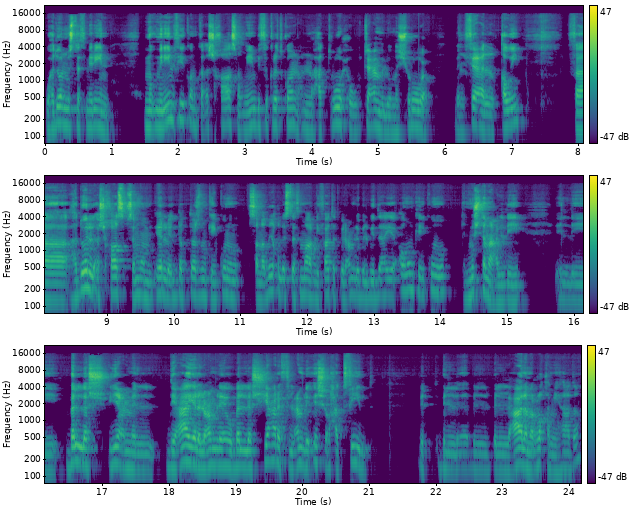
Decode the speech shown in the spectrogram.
وهدول المستثمرين مؤمنين فيكم كأشخاص مؤمنين بفكرتكم إنه حتروحوا وتعملوا مشروع بالفعل قوي. فهدول الأشخاص بسموهم ال early adopters ممكن يكونوا صناديق الاستثمار اللي فاتت بالعملة بالبداية أو ممكن يكونوا المجتمع اللي اللي بلش يعمل دعاية للعملة وبلش يعرف العملة إيش راح تفيد بالعالم الرقمي هذا.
